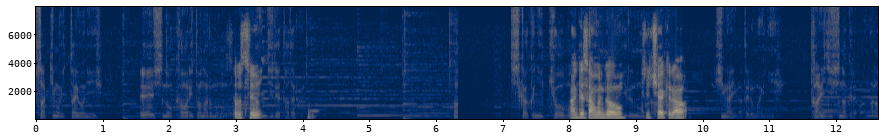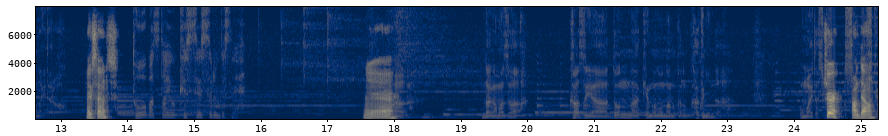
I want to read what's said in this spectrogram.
さっきも言ったように兵士の代わりとなるものを Substitute? 臨時で立てるあ近くに凶暴 I guess I'm gonna go to check it out. 被害が出る前に退治しなければならないだろ Makes sense. 討伐隊を結成するんですね Yeah. うああだがまずは数やどんな獣なのかの確認だお前たち Sure, も I'm down. し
